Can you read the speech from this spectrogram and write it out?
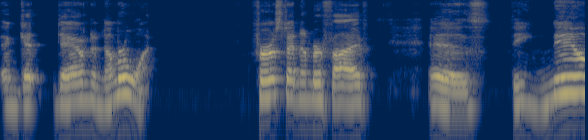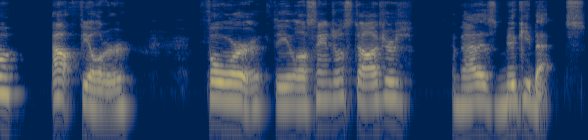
and get down to number one. First at number five is the new outfielder for the Los Angeles Dodgers, and that is Mookie Betts.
